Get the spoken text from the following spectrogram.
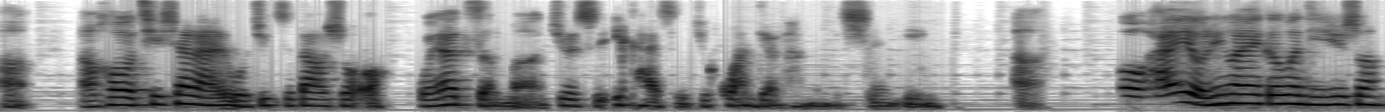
啊。然后接下来我就知道说哦，我要怎么就是一开始就关掉他们的声音啊。哦，还有另外一个问题就是说，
